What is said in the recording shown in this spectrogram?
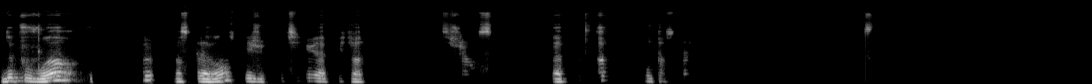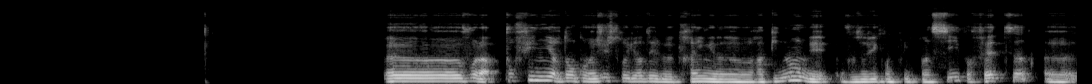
de pouvoir, lorsqu'elle avance, et je continue à appuyer sur mon personnage Euh, voilà, pour finir, donc on va juste regarder le crying euh, rapidement, mais vous avez compris le principe en fait. Euh,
